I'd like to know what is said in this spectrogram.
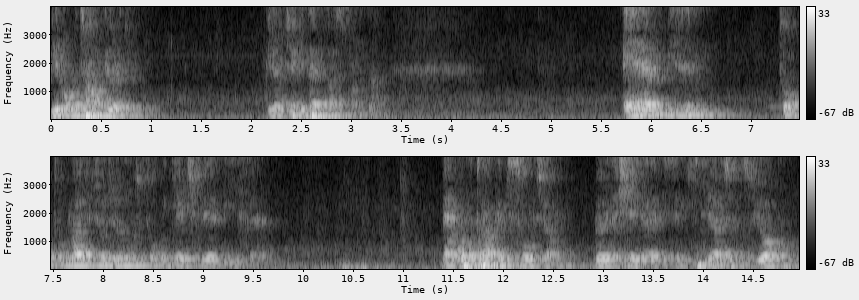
bir ortam gördüm. Bir önceki deplasmanda. Eğer bizim top toplayıcı çocuğumuz topu geç verdiyse ben bunun takipçisi olacağım. Böyle şeylere bizim ihtiyacımız yok.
